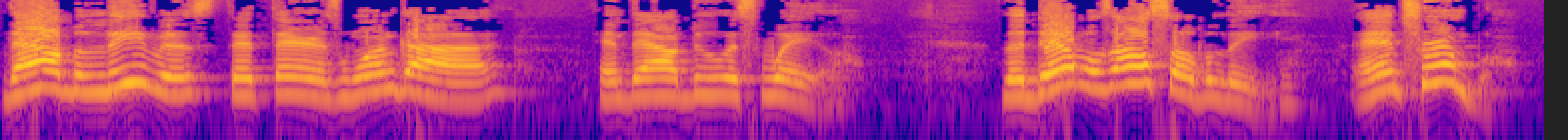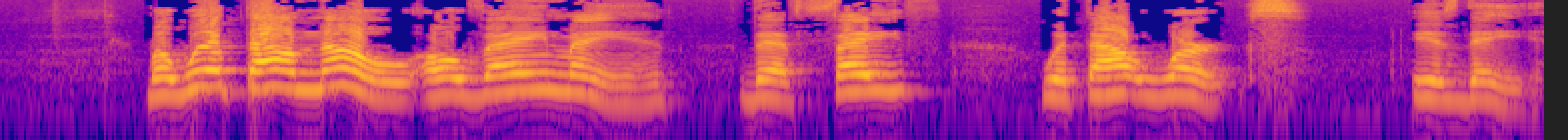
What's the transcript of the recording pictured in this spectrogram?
Thou believest that there is one God, and thou doest well. The devils also believe and tremble. But wilt thou know, O vain man, that faith without works is dead?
